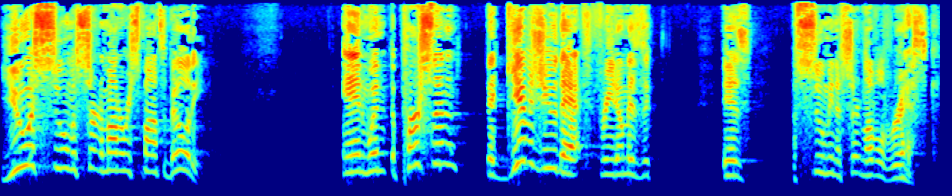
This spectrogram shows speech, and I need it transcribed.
you assume a certain amount of responsibility. And when the person that gives you that freedom is, is assuming a certain level of risk.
